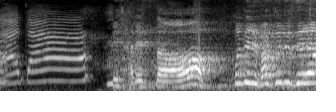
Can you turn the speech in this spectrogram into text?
나다 잘했어. 선생님 박수 주세요.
